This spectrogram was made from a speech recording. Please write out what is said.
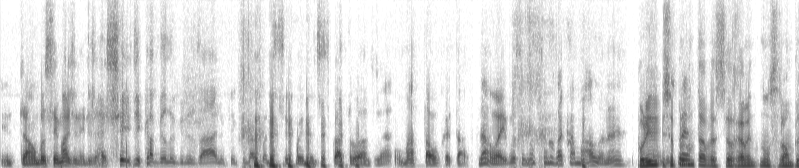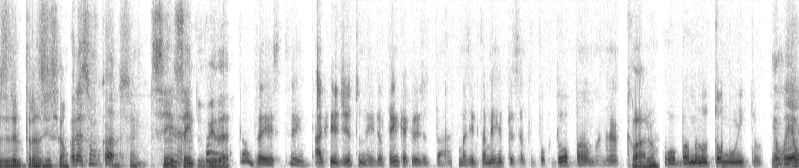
Então, você imagina, ele já é cheio de cabelo grisalho, o que, que vai acontecer com ele nesses quatro anos, né? Vou matar o coitado. Não, aí você não temos a Kamala, né? Por isso Vamos eu ver. perguntava se ele realmente não será um presidente de transição. Parece um bocado, sim. Sim, sem dúvida. Tal- Talvez, sim. Acredito nele, eu tenho que acreditar. Mas ele também representa um pouco do Obama, né? Claro. O Obama lutou muito. Ele é o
